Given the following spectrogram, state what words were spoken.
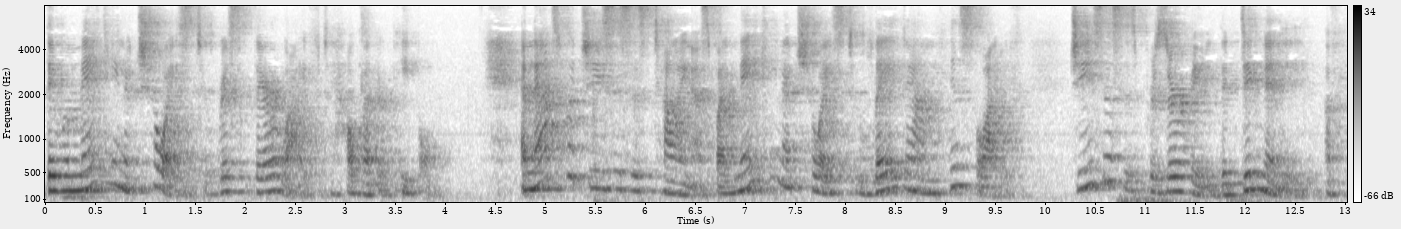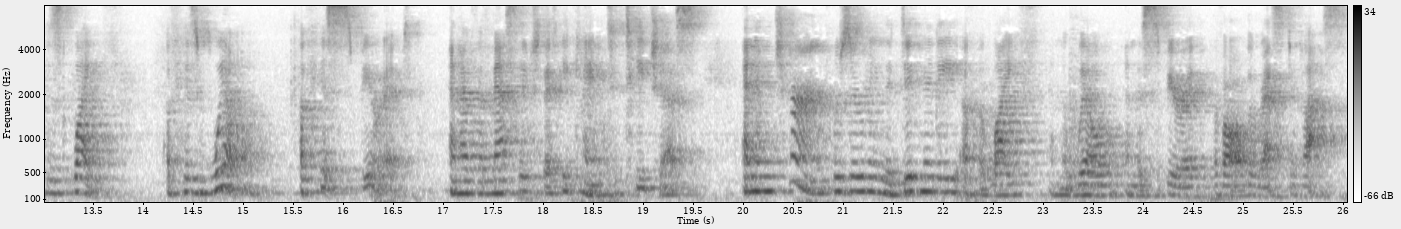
They were making a choice to risk their life to help other people. And that's what Jesus is telling us. By making a choice to lay down his life, Jesus is preserving the dignity of his life, of his will, of his spirit, and of the message that he came to teach us, and in turn, preserving the dignity of the life and the will and the spirit of all the rest of us.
